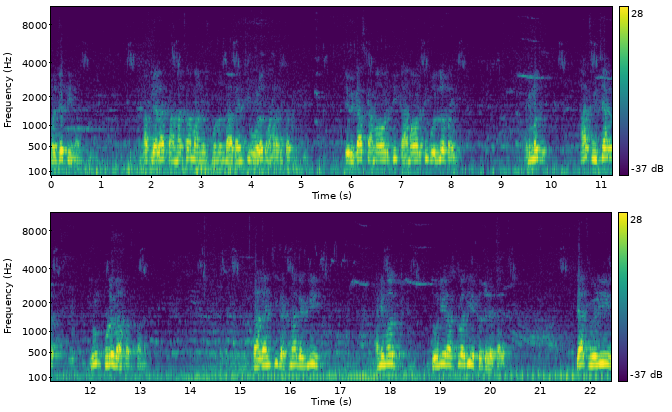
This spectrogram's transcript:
पद्धतीनं आपल्याला कामाचा माणूस म्हणून दादांची ओळख महाराष्ट्रात होती. ते विकास कामावरती कामावरती बोललं पाहिजे. आणि मग हाच विचार घेऊन पुढे जात असताना. दादांची घटना घडली आणि मग दोन्ही राष्ट्रवादी एकत्र येत आहेत त्याच वेळी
